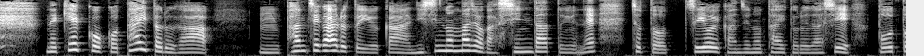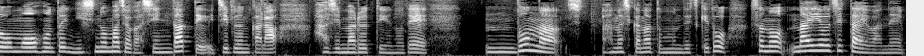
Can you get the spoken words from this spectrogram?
ね、結構こうタイトルがうん、パンチがあるというか、西の魔女が死んだというね、ちょっと強い感じのタイトルだし、冒頭も本当に西の魔女が死んだっていう一文から始まるっていうので、うん、どんな話かなと思うんですけど、その内容自体はね、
